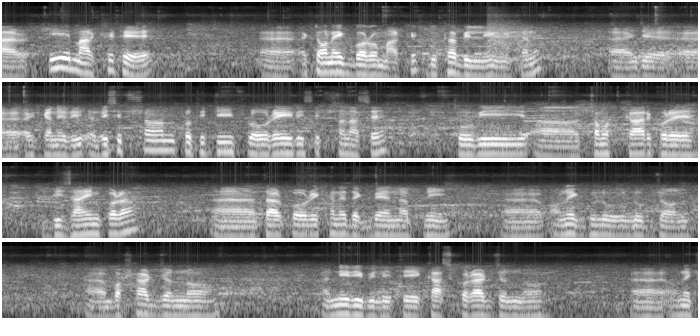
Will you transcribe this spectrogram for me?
আর এই মার্কেটে একটা অনেক বড় মার্কেট, দুটা বিল্ডিং এখানে। যে এখানে রিসেপশন, প্রতিটি ফ্লোরেই রিসেপশন আছে। খুবই চমৎকার করে ডিজাইন করা। তারপর এখানে দেখবেন আপনি অনেকগুলো লোকজন বসার জন্য, নিরিবিলিতে কাজ করার জন্য অনেক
